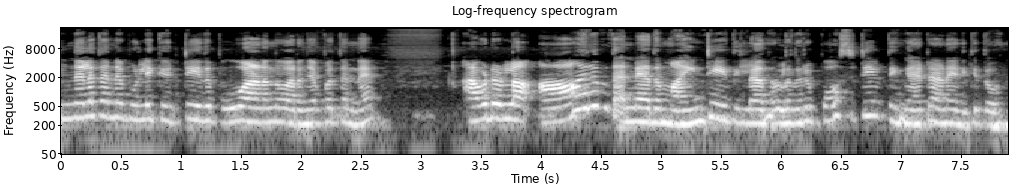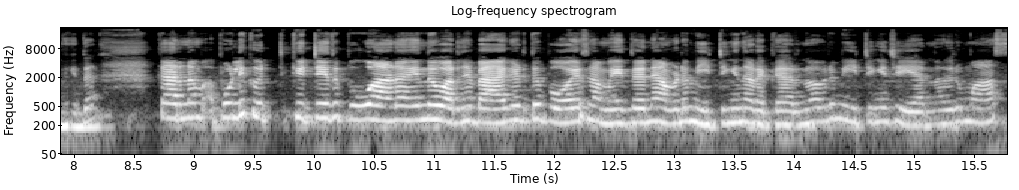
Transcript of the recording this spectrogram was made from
ഇന്നലെ തന്നെ പുള്ളി ക്വിറ്റ് ചെയ്ത് പോവാണെന്ന് പറഞ്ഞപ്പോൾ തന്നെ അവിടെയുള്ള ആരും തന്നെ അത് മൈൻഡ് ചെയ്തില്ല എന്നുള്ളതൊരു പോസിറ്റീവ് തിങ് ആയിട്ടാണ് എനിക്ക് തോന്നിയത്. കാരണം പുള്ളി ക്വിറ്റ് ചെയ്ത് പോവാണ് എന്ന് പറഞ്ഞ് ബാഗ് എടുത്ത് പോയ സമയത്ത് തന്നെ അവിടെ മീറ്റിംഗ് നടക്കുമായിരുന്നു അവർ മീറ്റിംഗ് ചെയ്യായിരുന്നു. അതൊരു മാസ്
